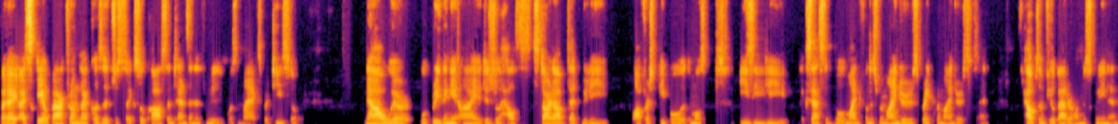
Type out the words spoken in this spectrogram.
But I, I scaled back from that because it's just like so cost intense and it really wasn't my expertise. So now we're we're breathing AI, a digital health startup that really offers people the most easily accessible mindfulness reminders, break reminders, and helps them feel better on the screen. And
